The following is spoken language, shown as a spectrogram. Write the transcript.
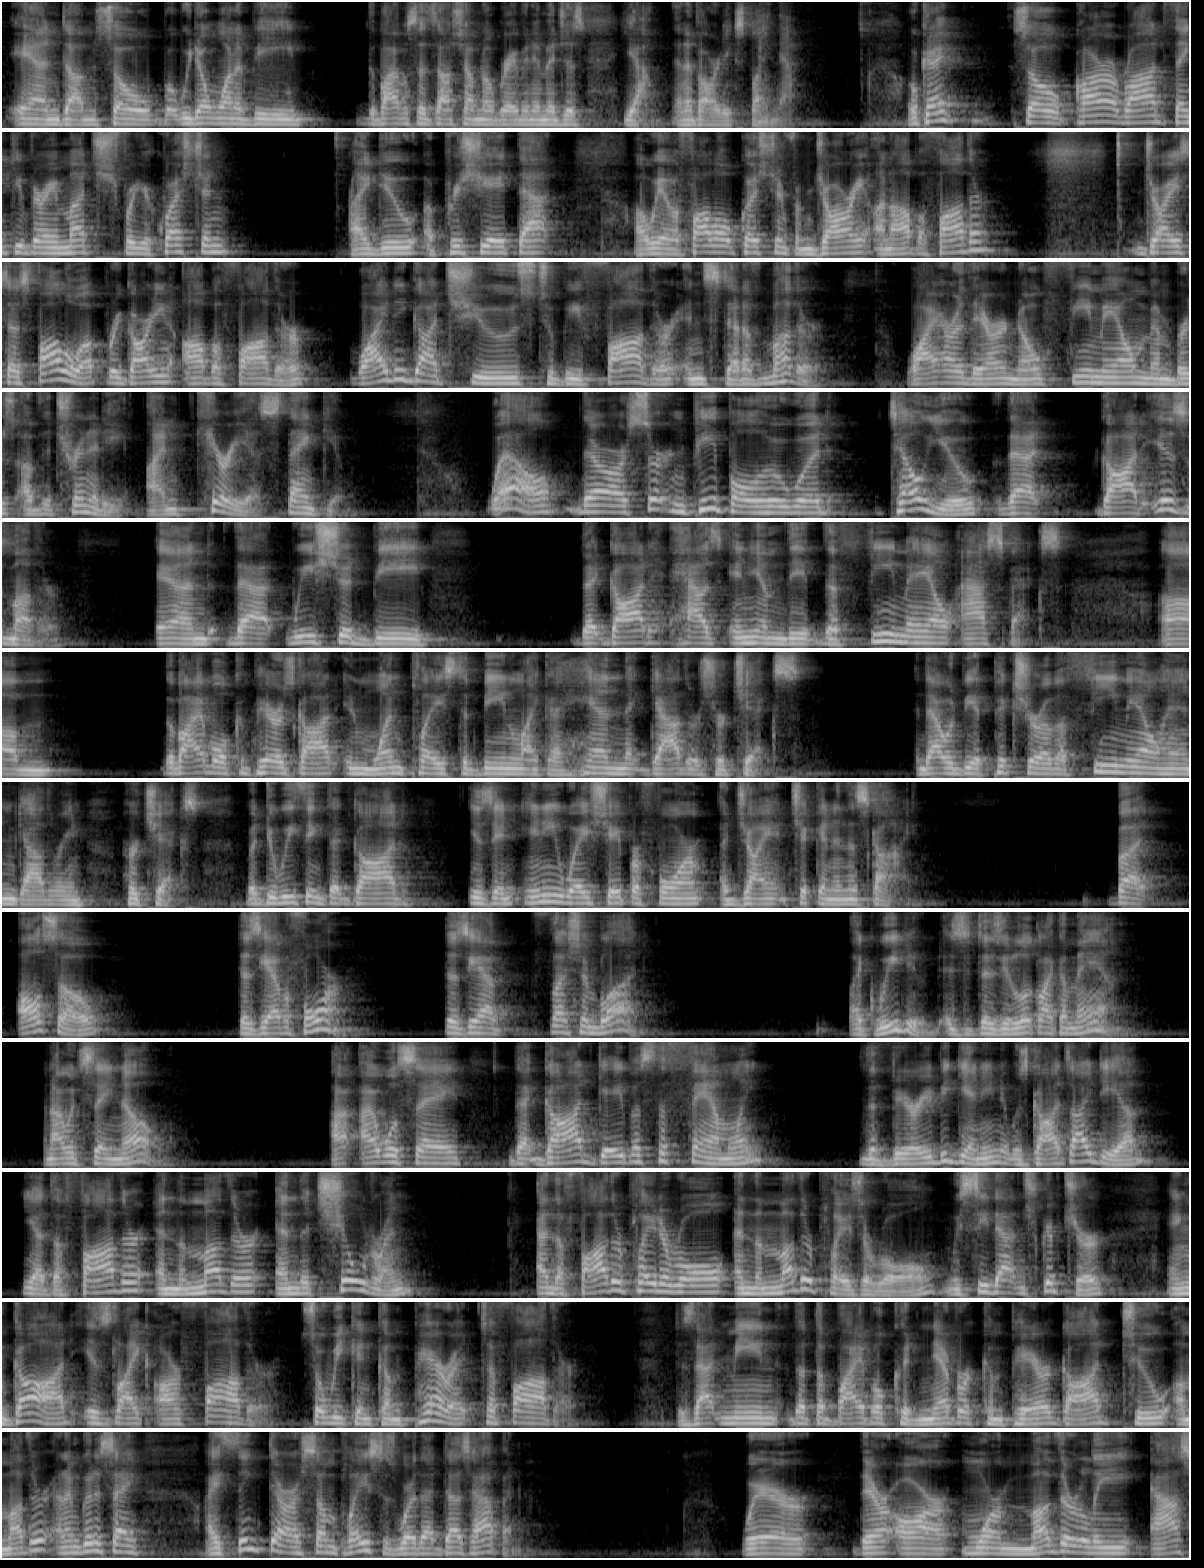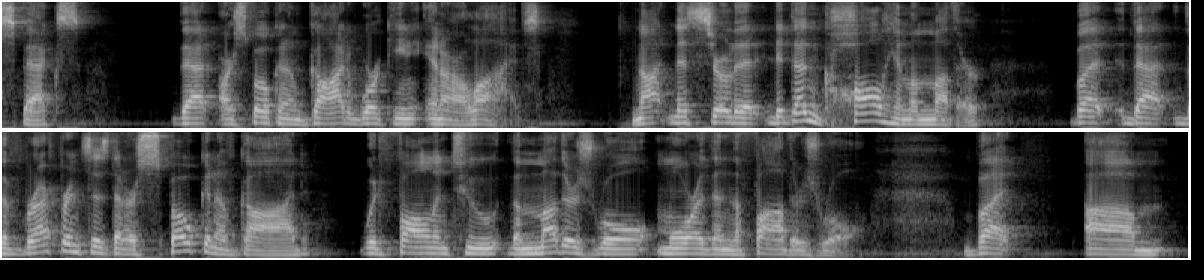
And um, so, but we don't want to be, the Bible says, thou shalt have no graven images. Yeah, and I've already explained that. Okay, so Kara, Rod, thank you very much for your question. I do appreciate that. Uh, we have a follow-up question from Jari on Abba Father. Jari says, follow-up regarding Abba Father. Why did God choose to be Father instead of Mother? Why are there no female members of the Trinity? I'm curious. Thank you. Well, there are certain people who would tell you that God is mother and that we should be that God has in him the, the female aspects. Um, the Bible compares God in one place to being like a hen that gathers her chicks. And that would be a picture of a female hen gathering her chicks. But do we think that God is in any way, shape, or form a giant chicken in the sky? But also, does he have a form? Does he have flesh and blood? Like we do? Is, does he look like a man? And I would say no. I, I will say that God gave us the family, the very beginning. It was God's idea. He had the father and the mother and the children, and the father played a role and the mother plays a role. We see that in scripture. And God is like our father, so we can compare it to father. Does that mean that the Bible could never compare God to a mother? And I'm going to say, I think there are some places where that does happen, where there are more motherly aspects that are spoken of God working in our lives. Not necessarily that it doesn't call him a mother, but that the references that are spoken of God would fall into the mother's role more than the father's role. But um,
